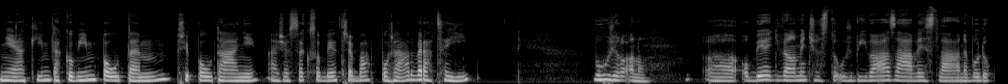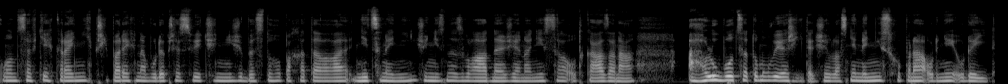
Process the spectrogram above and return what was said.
nějakým takovým poutem připoutáni a že se k sobě třeba pořád vracejí? Bohužel ano. Eh, oběť velmi často už bývá závislá, nebo dokonce v těch krajních případech nebude přesvědčení, že bez toho pachatele nic není, že nic nezvládne, že je na něj zcela odkázaná a hluboce tomu věří, takže vlastně není schopná od něj odejít.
